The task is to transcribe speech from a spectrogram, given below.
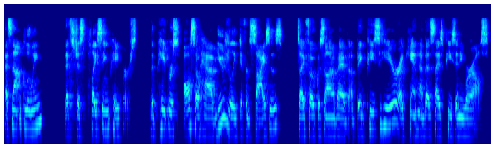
That's not gluing, that's just placing papers. The papers also have usually different sizes. So I focus on if I have a big piece here, I can't have that size piece anywhere else.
